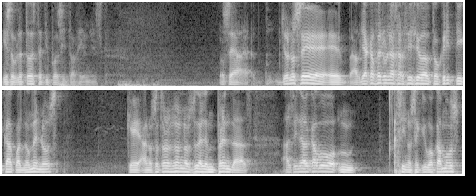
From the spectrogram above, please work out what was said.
y sobre todo este tipo de situaciones. O sea, yo no sé, eh, habría que hacer un ejercicio de autocrítica, cuando menos, que a nosotros no nos duelen prendas. Al fin y al cabo, mmm, si nos equivocamos,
